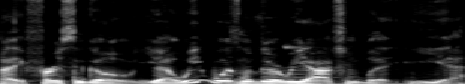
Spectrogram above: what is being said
All right, first and go. Yeah, we was gonna do a read option, but yeah.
